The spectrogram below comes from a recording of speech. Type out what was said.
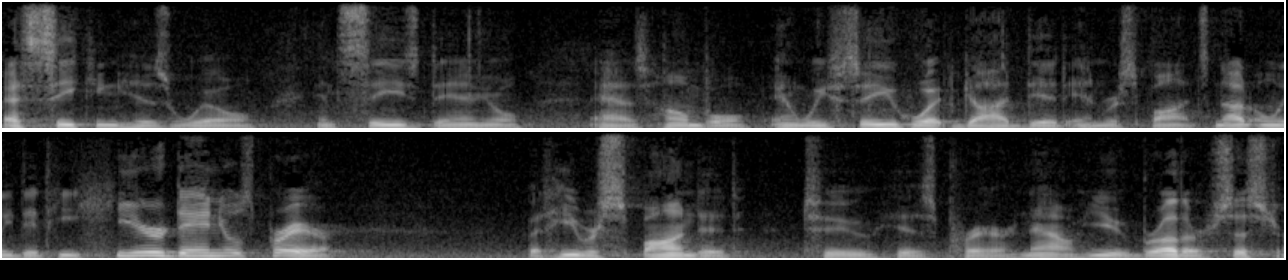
as seeking his will and sees Daniel as humble. And we see what God did in response. Not only did he hear Daniel's prayer, but he responded to his prayer. Now, you, brother, sister,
